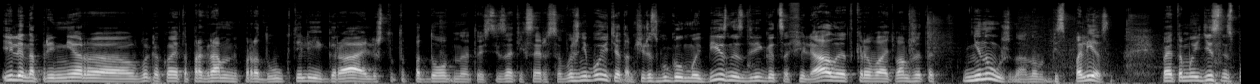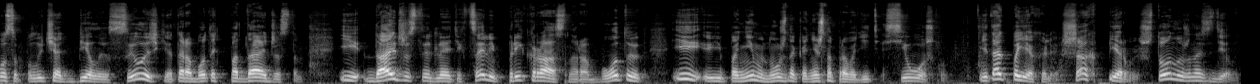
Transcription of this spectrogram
Или, например, э, вы какой-то программный продукт, или игра, или что-то подобное, то есть из этих сервисов. Вы же не будете там через Google Мой Бизнес двигаться, филиалы открывать, вам же это не нужно, оно бесполезно. Поэтому единственный способ получать белые ссылочки это работать по дайджестам. И дайджесты для этих целей прекрасно работают, и, и по ним нужно, конечно, проводить SEO-шку. Итак, поехали. Шаг первый. Что нужно сделать?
